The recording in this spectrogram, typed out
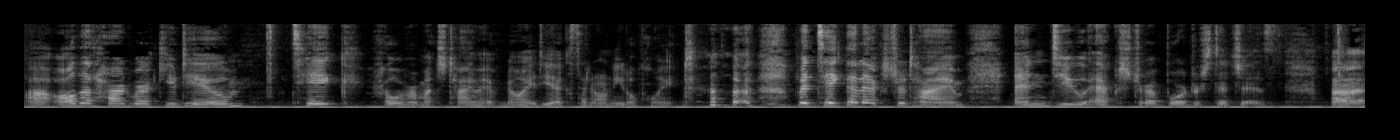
Uh, all that hard work you do, take however much time, I have no idea because I don't needlepoint, but take that extra time and do extra border stitches. Uh,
